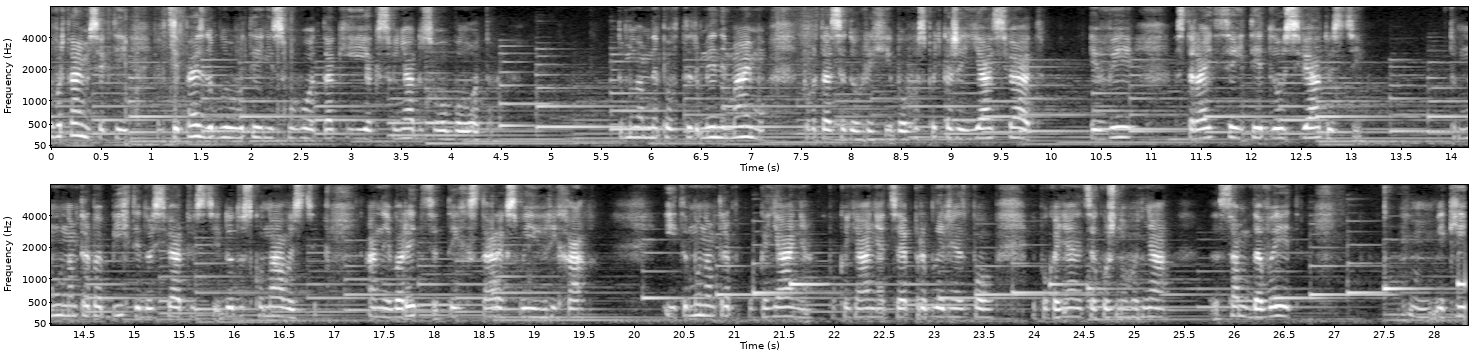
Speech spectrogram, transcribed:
повертаємося, як, ті, як цей пес до блювотині свого, так і як свиня до свого болота. Тому нам не повтор... ми не маємо повертатися до гріхів, бо Господь каже, я свят, і ви старайтеся йти до святості. Тому нам треба бігти до святості, до досконалості, а не варитися в тих старих своїх гріхах. І тому нам треба покаяння. Покаяння це приближення з Богом. І покаяння це кожного дня. Сам Давид, який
